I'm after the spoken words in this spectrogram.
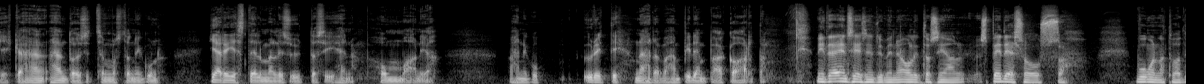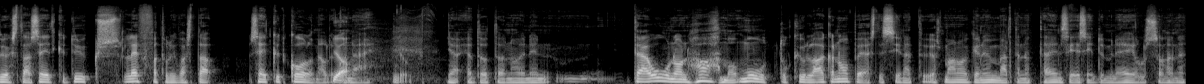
ehkä hän, hän toi sitten semmoista niin kuin järjestelmällisyyttä siihen hommaan ja vähän niin kuin yritti nähdä vähän pidempää kaarta. Niitä ensiesiintyminen oli tosiaan Spedeshowssa vuonna 1971. Leffa tuli vasta 73, oliko Joo. näin? Joo. Ja, ja tota noin, niin, tämä Uunon hahmo muuttui kyllä aika nopeasti siinä, että jos mä oon oikein ymmärtänyt, että tämä ensiesiintyminen ei ollut sellainen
